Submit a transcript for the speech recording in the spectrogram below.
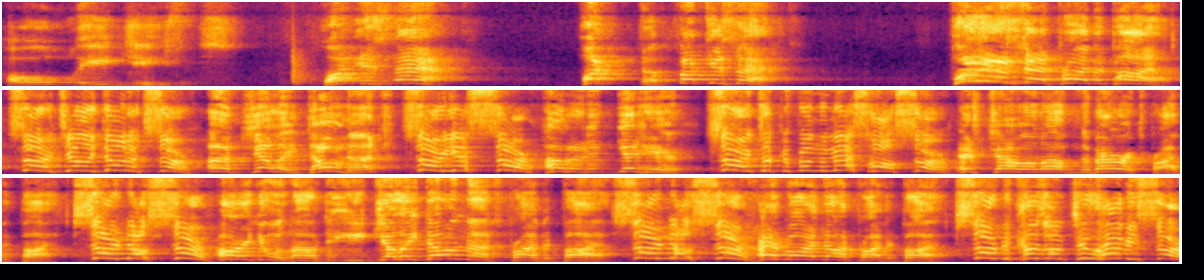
Holy Jesus. What is that? What the fuck is that? What is that, Private Pile? Sir, jelly donuts, sir. A jelly donut? Sir, yes, sir. How did it get here? Sir, I took it from the mess hall, sir. Is chow allowed in the barracks, Private Pile? Sir, no, sir. Are you allowed to eat jelly donuts, Private Pile? Sir, no, sir. And why not, Private Pile? Sir, because I'm too heavy, sir.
